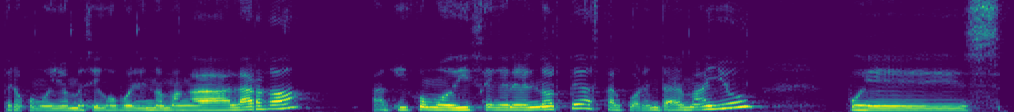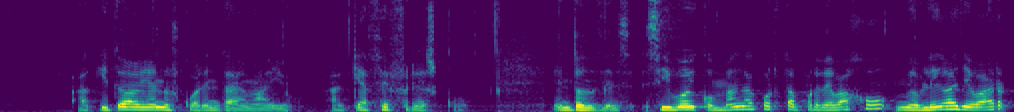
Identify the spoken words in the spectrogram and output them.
pero como yo me sigo poniendo manga larga, aquí como dicen en el norte, hasta el 40 de mayo, pues aquí todavía no es 40 de mayo, aquí hace fresco. Entonces, si voy con manga corta por debajo, me obliga a llevar,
